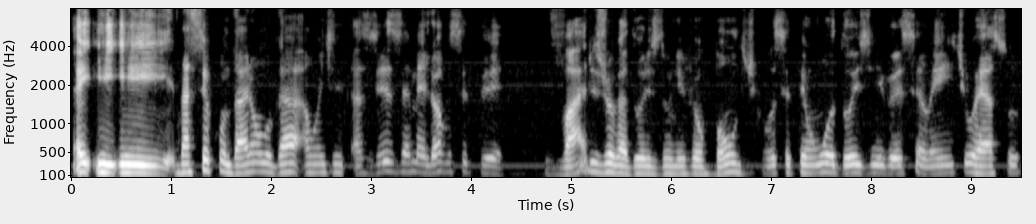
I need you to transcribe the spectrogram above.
É, e, e, na secundária é um lugar onde às vezes é melhor você ter vários jogadores do nível bom do que você ter um ou dois de nível excelente e o resto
